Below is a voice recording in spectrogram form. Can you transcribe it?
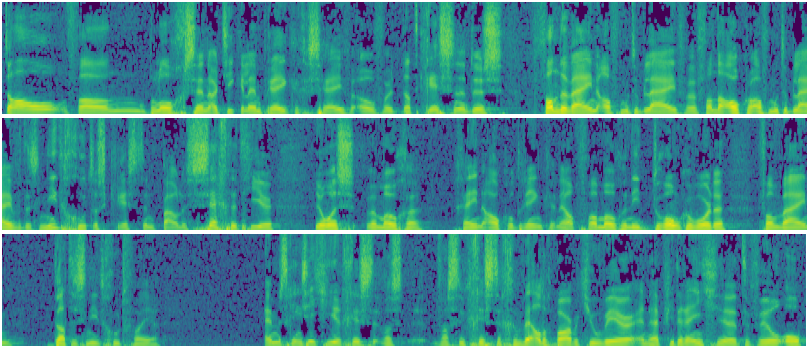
tal van blogs en artikelen en preken geschreven over dat christenen dus van de wijn af moeten blijven, van de alcohol af moeten blijven. Dat is niet goed als christen. Paulus zegt het hier. Jongens, we mogen geen alcohol drinken. In elk geval mogen niet dronken worden van wijn. Dat is niet goed van je. En misschien zit je hier gisteren, was, was natuurlijk gisteren geweldig barbecue weer en heb je er eentje te veel op.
